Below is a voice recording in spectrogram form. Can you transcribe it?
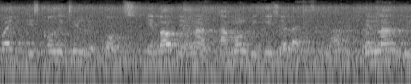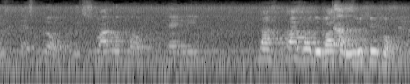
Quite discouraging reports about the land among the Israelites. The land we explore, we swallow up any. That's, that's not the verse that's, I'm looking for.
